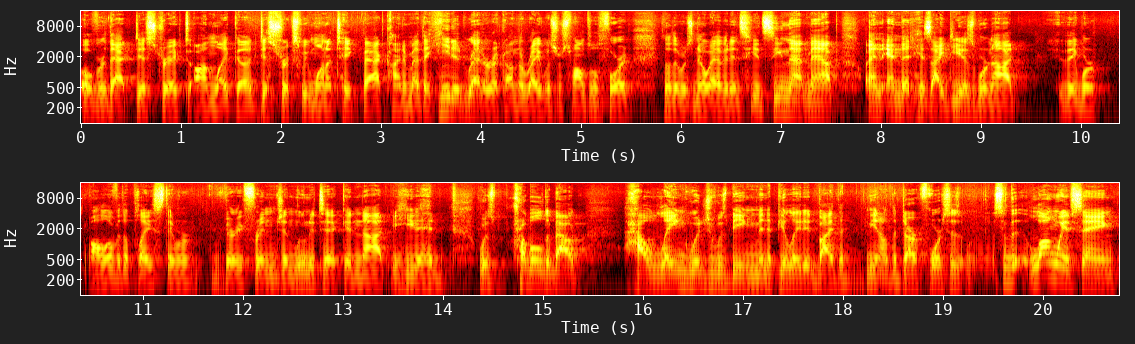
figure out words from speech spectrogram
over that district on like uh, districts we want to take back kind of the heated rhetoric on the right was responsible for it though there was no evidence he had seen that map and, and that his ideas were not they were all over the place. They were very fringe and lunatic and not he had was troubled about how language was being manipulated by the you know the dark forces. So the long way of saying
